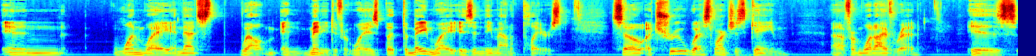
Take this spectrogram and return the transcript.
in one way, and that's well, in many different ways, but the main way is in the amount of players. So a true West Marches game, uh, from what I've read, is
